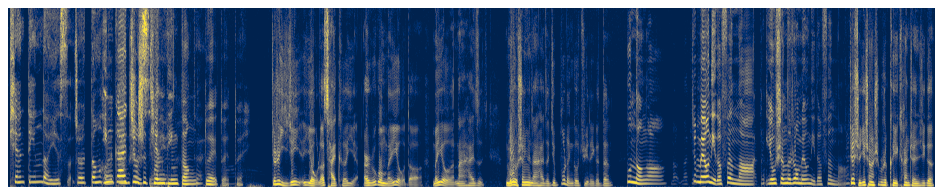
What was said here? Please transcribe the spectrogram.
天丁的意思，就是灯应该就是天丁灯。对对对，就是已经有了才可以，而如果没有的，没有男孩子，没有生育男孩子就不能够举那个灯。不能啊，那那就没有你的份呢。游神的时候没有你的份呢。这实际上是不是可以看成一个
